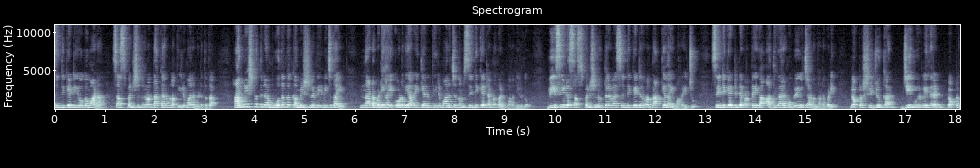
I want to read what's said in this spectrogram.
സിൻഡിക്കേറ്റ് യോഗമാണ് സസ്പെൻഷൻ റദ്ദാക്കാനുള്ള തീരുമാനമെടുത്തത്. അന്വേഷണത്തിന് മൂന്നംഗ കമ്മീഷനെ നിയമിച്ചതായും നടപടി ഹൈക്കോടതി അറിയിക്കാനും തീരുമാനിച്ചെന്നും സിൻഡിക്കേറ്റ് അംഗങ്ങൾ പറഞ്ഞിരുന്നു. വി സിയുടെ സസ്പെൻഷൻ ഉത്തരവ് സിൻഡിക്കേറ്റ് റദ്ദാക്കിയതായും അറിയിച്ചു. സിൻഡിക്കേറ്റിന്റെ പ്രത്യേക അധികാരം ഉപയോഗിച്ചാണ് നടപടി. Doctor Shiju Khan G Muraleedharan doctor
